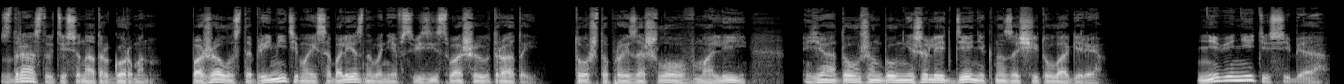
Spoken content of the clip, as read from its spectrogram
«Здравствуйте, сенатор Горман. Пожалуйста, примите мои соболезнования в связи с вашей утратой. То, что произошло в Мали, я должен был не жалеть денег на защиту лагеря». «Не вините себя»,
